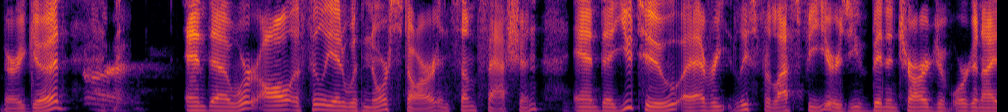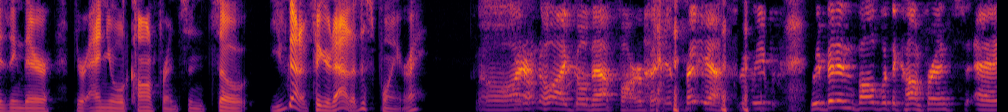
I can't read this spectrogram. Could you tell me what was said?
Very good. good and uh, we're all affiliated with North Star in some fashion. And uh, you two, uh, every at least for the last few years, you've been in charge of organizing their their annual conference, and so you've got it figured out at this point, right? Oh, I don't know. I go that far, but but yes, we've we've been involved with the conference uh,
